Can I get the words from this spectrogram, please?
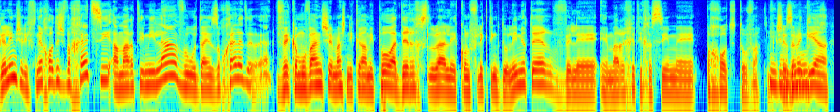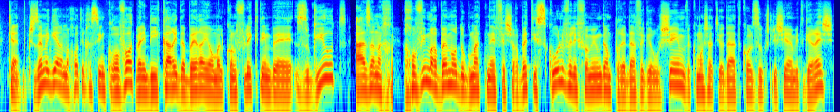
מגלים שלפני חודש וחצי אמרתי מילה, והוא עדיין זוכר את זה, וכמובן שמה שנקרא מפה הדרך סלולה לקונפליקטים גדולים יותר, ולמערכת יחסים אה, פחות טובה. כשזה מגיע, כן, כשזה מגיע למערכות יחסים קרובות, ואני בעיקר אדבר היום על קונפליקטים בזוגיות, אז אנחנו חווים הרבה מאוד דוגמת נפש, הרבה תסכול ולפעמים גם פרידה וגירושים, וכמו שאת יודעת, כל זוג שלישי היום מתגרש.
